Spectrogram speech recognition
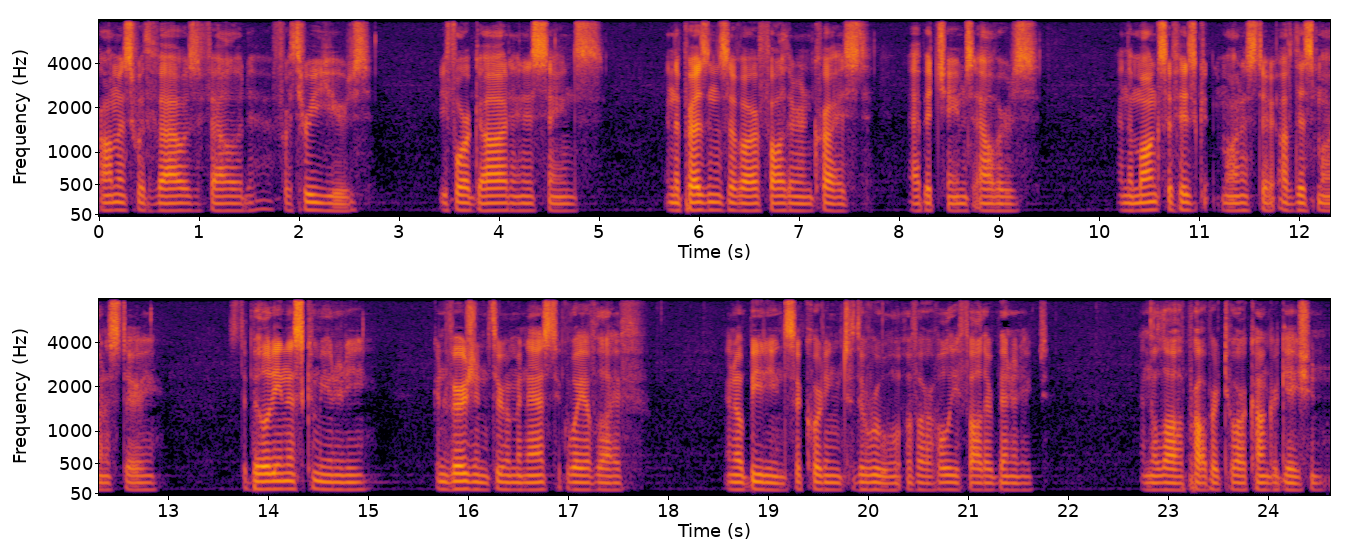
promise with vows valid for three years before God and His saints, in the presence of our Father in Christ, Abbot James Albers, and the monks of his monastery of this monastery, stability in this community, conversion through a monastic way of life and obedience according to the rule of our Holy Father Benedict, and the law proper to our congregation.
